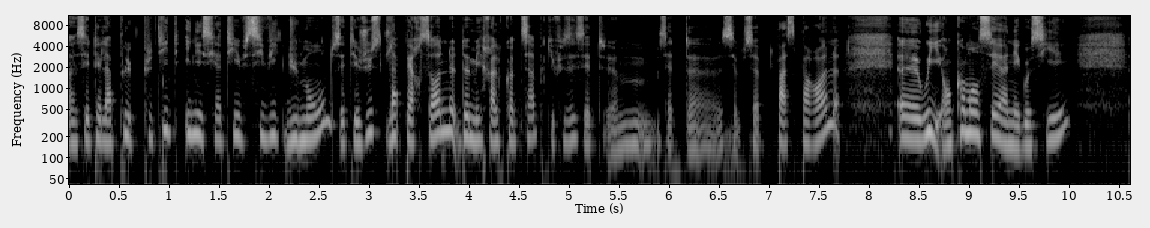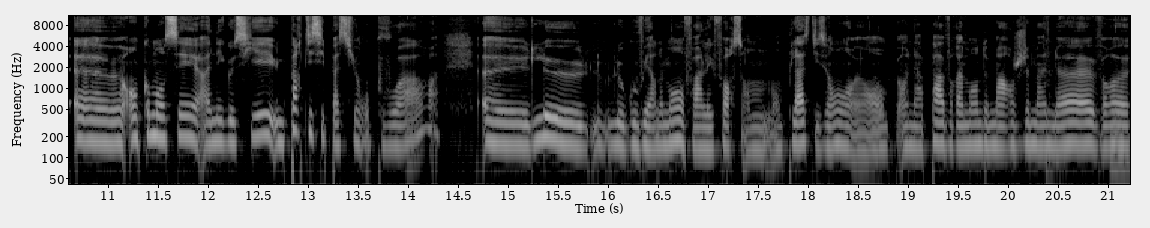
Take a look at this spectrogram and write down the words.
Euh, c'était la plus petite initiative civique du monde. C'était juste la personne de Mikhail Kotsap qui faisait cette, euh, ce, passe-parole. oui, on commençait à négocier. on commençait à négocier une participation au pouvoir. Le, gouvernement, enfin les forces en, place, disons, on n'a pas vraiment de marge de manœuvre,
